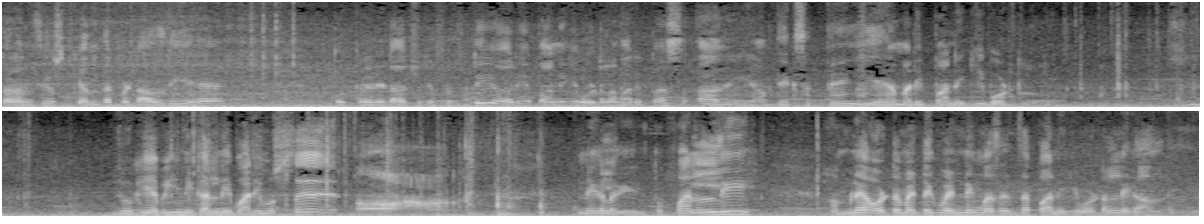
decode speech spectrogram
करेंसी उसके अंदर पर डाल दी है। तो क्रेडिट आ चुके फिफ्टी और ये पानी की बोतल हमारे पास आ गई है। आप देख सकते हैं, ये है हमारी पानी की बोतल जो कि अभी निकल नहीं पा रही मुझसे निकल गई। तो फाइनली हमने ऑटोमेटिक वेंडिंग मशीन से पानी की बोतल निकाल दी।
